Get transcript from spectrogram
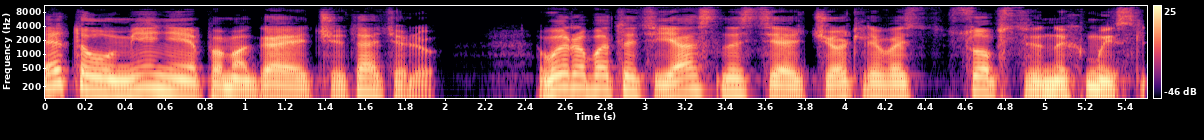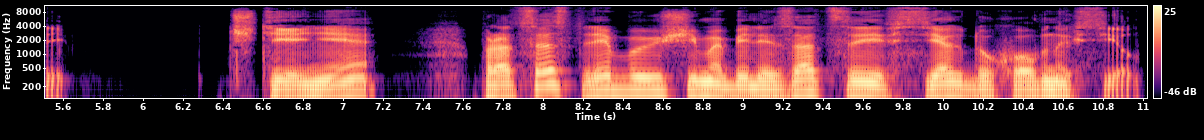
Это умение помогает читателю выработать ясность и отчетливость собственных мыслей. Чтение – процесс, требующий мобилизации всех духовных сил.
